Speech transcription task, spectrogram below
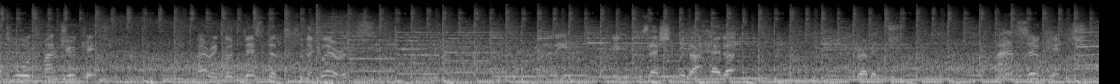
Towards Mandzukic. Very good distance to the clearance. In possession with that header. Rebic. And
